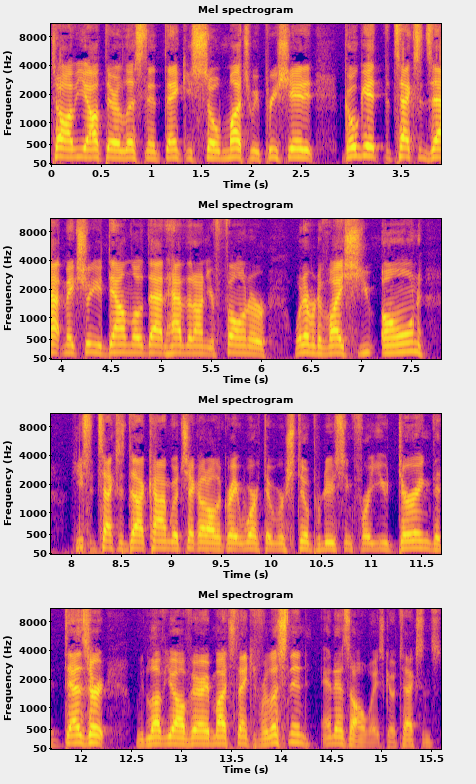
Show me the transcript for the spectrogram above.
To all of you out there listening, thank you so much. We appreciate it. Go get the Texans app. Make sure you download that and have that on your phone or whatever device you own. HoustonTexans.com. Go check out all the great work that we're still producing for you during the desert. We love you all very much. Thank you for listening. And as always, go Texans.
